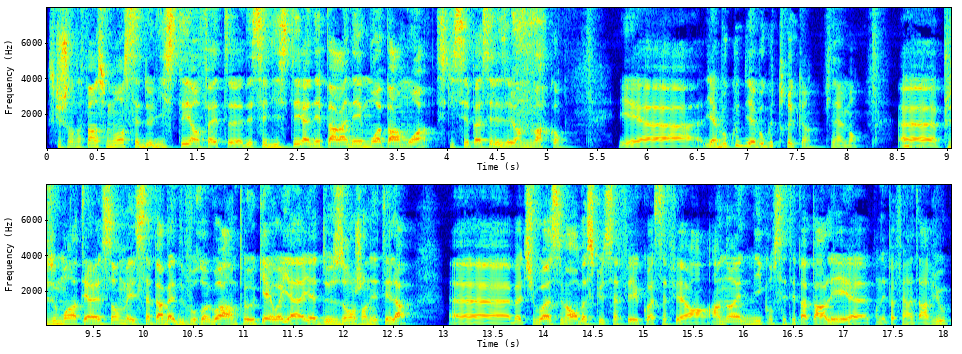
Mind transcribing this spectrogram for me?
ce que je suis en train de faire en ce moment, c'est de lister, en fait, euh, d'essayer de lister année par année, mois par mois, ce qui s'est passé, les événements marquants. Et euh, il y a beaucoup, il y a beaucoup de trucs hein, finalement, euh, mhm. plus ou moins intéressants, mais ça permet de vous revoir un peu. Ok, ouais, il y a, il y a deux ans, j'en étais là. Euh, bah tu vois, c'est marrant parce que ça fait quoi? Ça fait un, an et demi qu'on s'était pas parlé, euh, qu'on n'ait pas fait l'interview.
